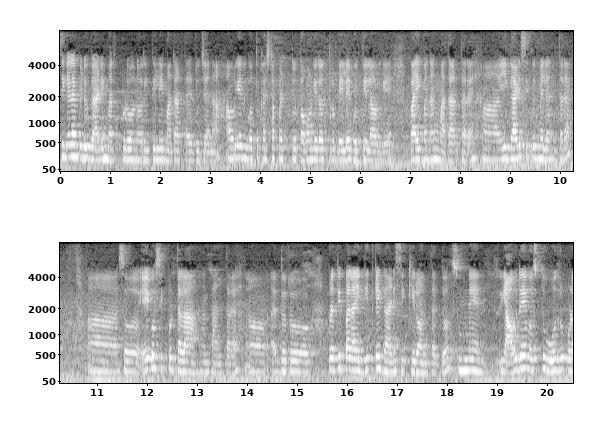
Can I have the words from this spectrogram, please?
ಸಿಗಲ್ಲ ಬಿಡು, ಗಾಡಿ ಮರ್ತ್ಬಿಡು ಅನ್ನೋ ರೀತಿಲಿ ಮಾತಾಡ್ತಾ ಇದ್ರು ಜನ. ಅವ್ರಿಗೇನು ಗೊತ್ತು, ಕಷ್ಟಪಟ್ಟು ತೊಗೊಂಡಿರೋದ್ರ ಬೆಲೆ ಗೊತ್ತಿಲ್ಲ ಅವ್ರಿಗೆ. ಬಾಯಿಗೆ ಬಂದಂಗೆ ಮಾತಾಡ್ತಾರೆ. ಈ ಗಾಡಿ ಸಿಕ್ಕಿದ್ಮೇಲೆ ಅಂತಾರೆ ಸೊ, ಹೇಗೋ ಸಿಕ್ಬಿಡ್ತಲ್ಲ ಅಂತ ಅಂತಾರೆ. ಅದ್ರದ್ದು ಅದ್ರ ಪ್ರತಿಫಲ ಇದ್ದಿದ್ದಕ್ಕೆ ಗಾಡಿ ಸಿಕ್ಕಿರೋ ಅಂಥದ್ದು ಸುಮ್ಮನೆ ಯಾವುದೇ ವಸ್ತು ಹೋದ್ರೂ ಕೂಡ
